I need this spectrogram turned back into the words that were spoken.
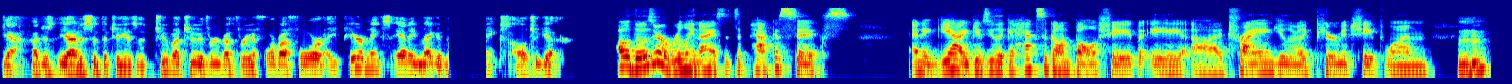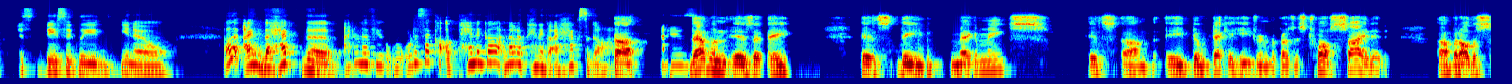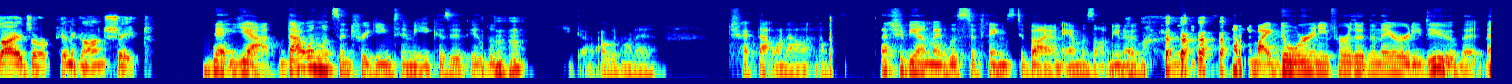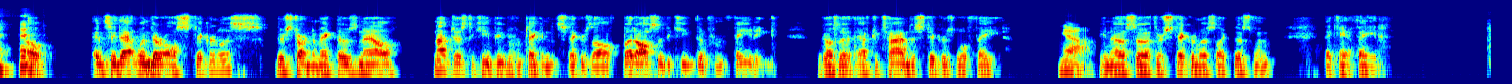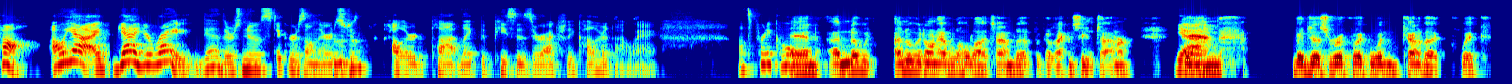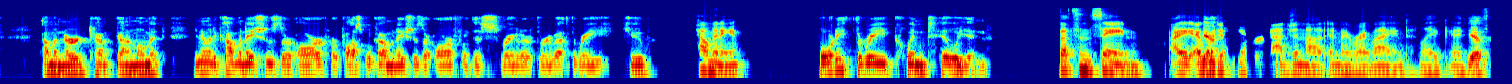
yeah, I just yeah, I just sent it to you. It's a two by two, a three by three, a four by four, a Pyraminx, and a Mega Mix all together. Oh, those are really nice. It's a pack of six. And it, yeah, it gives you like a hexagon ball shape, a uh, triangular, like pyramid shaped one. Mm-hmm. Just basically, you know, oh, I, the heck, the, I don't know if you, what is that called? A pentagon? Not a pentagon, a hexagon. Uh, That is, that one is a it's the Megaminx. It's um, a dodecahedron because it's 12 sided, uh, but all the sides are pentagon shaped. that, yeah, that one looks intriguing to me because it, it looks, hmm I would want to check that one out. That should be on my list of things to buy on Amazon. You know, come to my door any further than they already do, but oh, and see that one, they're all stickerless. They're starting to make those now, not just to keep people from taking the stickers off, but also to keep them from fading because after time, the stickers will fade. yeah. You know, so if they're stickerless like this one, they can't fade. Huh. Oh yeah, I yeah, you're right. Yeah, there's no stickers on there. It's just Mhm. colored plot, like the pieces are actually colored that way. That's pretty cool. And I know we, I know we don't have a whole lot of time left because I can see the timer. yeah. And but just real quick, one kind of a quick, I'm a nerd kind, kind of moment. You know how many combinations there are, or possible combinations there are for this regular three by three cube? How many? 43 quintillion. That's insane. I, I Yeah. would have never imagined that in my right mind. Like I Yep.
